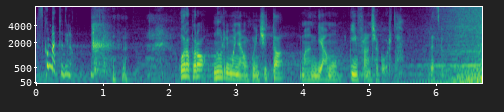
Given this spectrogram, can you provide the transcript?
Scommetto di no. Ora però non rimaniamo qui in città, ma andiamo in Franciacorta. Let's go.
